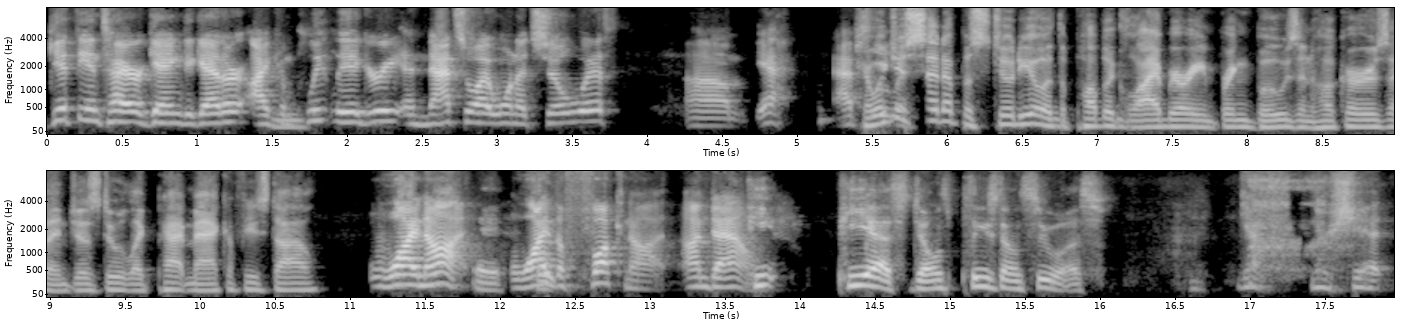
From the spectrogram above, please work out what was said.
Get the entire gang together. I Mhm. completely agree, and that's who I want to chill with. Um, yeah, absolutely. Can we just set up a studio at the public library and bring booze and hookers and just do it like Pat McAfee style? Why not? Hey, Why hey. the fuck not? I'm down. P- P.S. Don't please don't sue us. yeah, no shit.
